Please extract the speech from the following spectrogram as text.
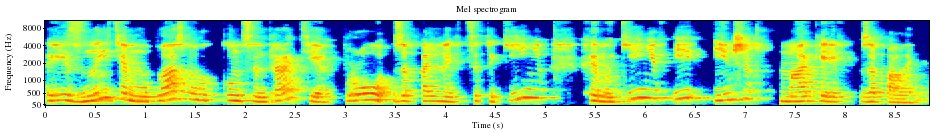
різницями у плазмових концентраціях прозапальних цитокінів, хемокінів і інших маркерів запалення.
